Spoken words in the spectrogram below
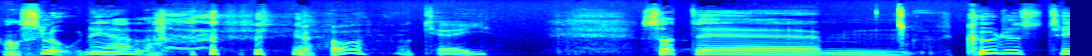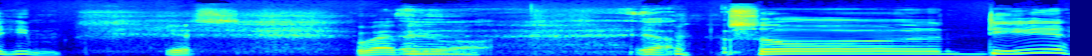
Han slog ner alla. Jaha, okej. Så att eh, kudos till him. Yes. Whoever you Eh, are. Ja, så det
